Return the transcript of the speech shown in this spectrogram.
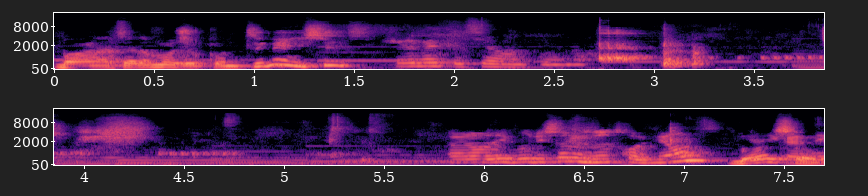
Bon, en attendant, moi, je continue ici. Je vais mettre ici en attendant. Alors, l'évolution de notre viande. Ouais, ça va.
